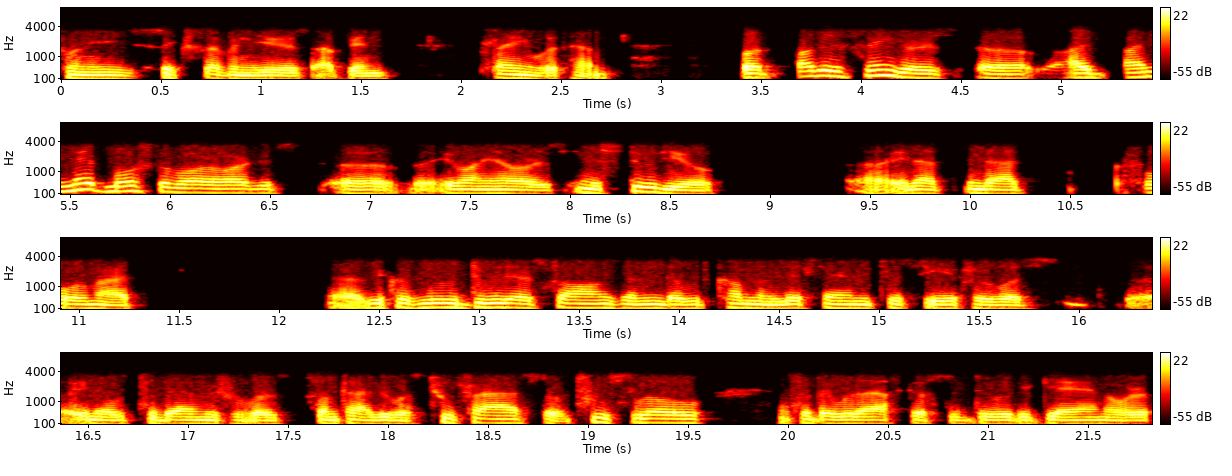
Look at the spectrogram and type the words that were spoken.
26, seven years, I've been playing with him. But other singers, uh, I, I met most of our artists, uh, the Iranian artists, in the studio uh, in that in that format uh, because we would do their songs and they would come and listen to see if it was, uh, you know, to them if it was sometimes it was too fast or too slow, and so they would ask us to do it again, or if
